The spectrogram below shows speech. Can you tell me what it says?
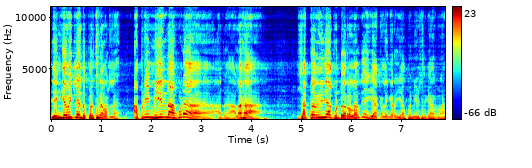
எங்கள் வீட்டில் அந்த பிரச்சனை வரல. அப்படியே மீறினா கூட அது அழகா சட்ட ரீதியாக கொண்டு வர அளவுக்கு ஐயா கலைஞர் ஐயா பண்ணி வச்சுருக்காருனா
